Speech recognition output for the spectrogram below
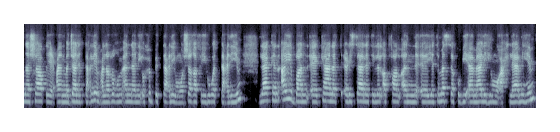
نشاطي عن مجال التعليم على الرغم أنني أحب التعليم وشغفي هو التعليم لكن أيضا كانت رسالتي للأطفال أن يتمسكوا بآمالهم وأحلامهم.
